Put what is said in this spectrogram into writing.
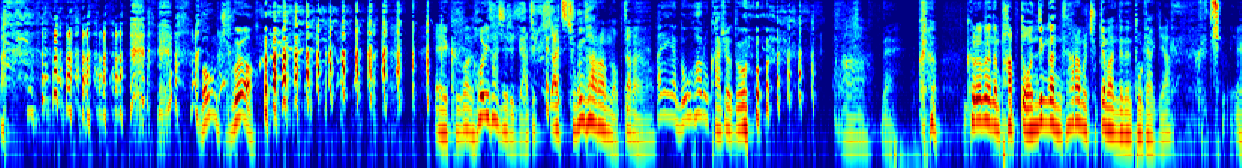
먹으면 죽어요. 예, 그건 허위 사실이지. 아직, 아직 죽은 사람은 없잖아요. 아니 그냥 노화로 가셔도 아, 네. 그, 그러면은 밥도 언젠간 사람을 죽게 만드는 독약이야? 그렇죠. 예.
